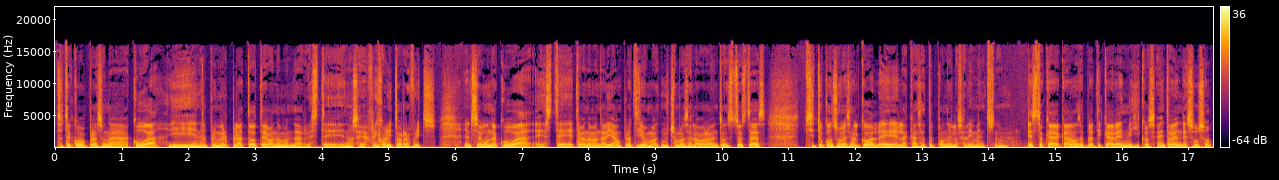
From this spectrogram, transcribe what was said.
tú te compras una cuba y en el primer plato te van a mandar, este, no sé, frijolitos refritos. En segunda cuba, este, te van a mandar ya un platillo mucho más elaborado. Entonces tú estás, si tú consumes alcohol, eh, la casa te pone los alimentos, ¿no? Esto que acabamos de platicar en México ha entrado en desuso.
